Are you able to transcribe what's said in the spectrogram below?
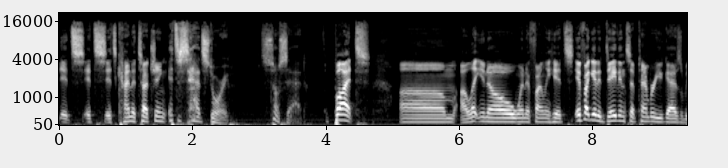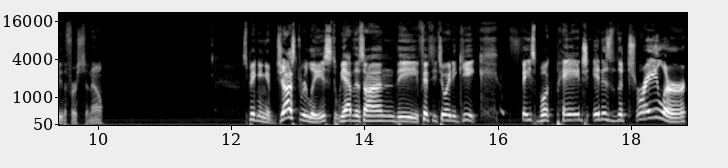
it's it's it's kind of touching. It's a sad story. It's so sad. But um, I'll let you know when it finally hits. If I get a date in September, you guys will be the first to know. Speaking of just released, we have this on the 5280 Geek Facebook page. It is the trailer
